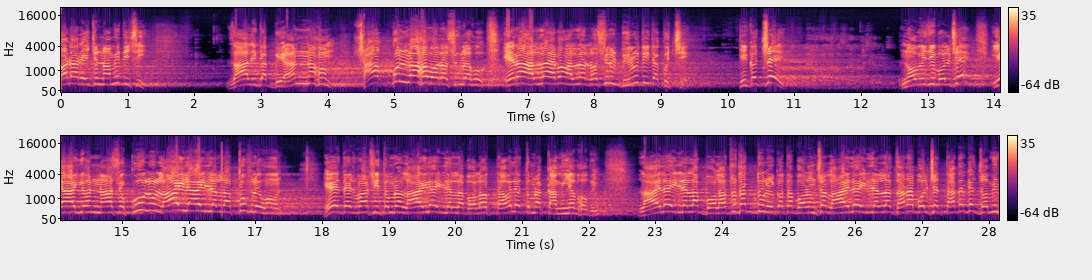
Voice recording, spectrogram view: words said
অর্ডার এই জন্য আমি দিছি। জালিকা বিয়ান্নাহম শাকুল্লাহ ও রসুলাহু। এরা আল্লাহ এবং আল্লাহ রসুল বিরোধিতা করছে। কি করছে? নবীজি বলছে হে দেশবাসী, তোমরা লাইলা ইল্লাল্লাহ বলো, তাহলে তোমরা কামিয়াব হবে। লাইলা ইল্লাল্লাহ বলা তো থাক দূরের কথা বরঞ্চ লাইলা ইল্লাল্লাহ যারা বলছে, তাদেরকে জমিন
